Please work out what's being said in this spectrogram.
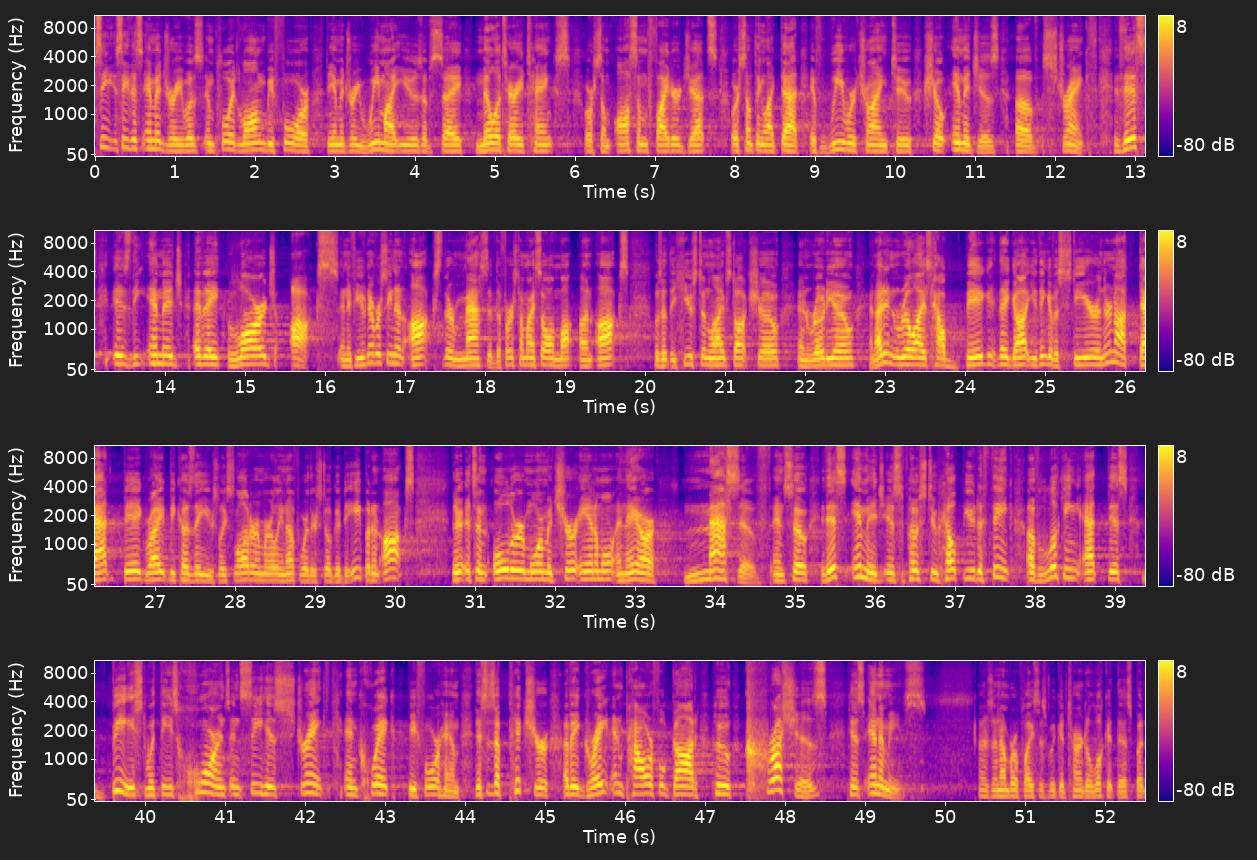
See, see, this imagery was employed long before the imagery we might use of, say, military tanks or some awesome fighter jets or something like that if we were trying to show images of strength. This is the image of a large ox. And if you've never seen an ox, they're massive. The first time I saw an ox, was at the Houston Livestock Show and Rodeo, and I didn't realize how big they got. You think of a steer, and they're not that big, right? Because they usually slaughter them early enough where they're still good to eat. But an ox, it's an older, more mature animal, and they are massive. And so this image is supposed to help you to think of looking at this beast with these horns and see his strength and quake before him. This is a picture of a great and powerful God who crushes his enemies. There's a number of places we could turn to look at this, but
